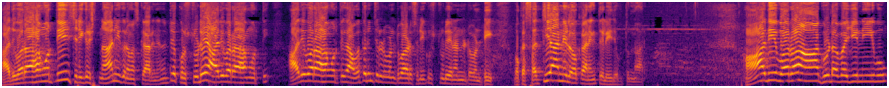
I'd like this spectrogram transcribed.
ఆదివరాహమూర్తి శ్రీకృష్ణ నీకు నమస్కారం. ఎందుకంటే కృష్ణుడే ఆదివరాహమూర్తి. ఆదివరాహమూర్తిగా అవతరించినటువంటి వాడు శ్రీకృష్ణుడేనన్నటువంటి ఒక సత్యాన్ని లోకానికి తెలియజెబుతున్నారు. ఆదివరాఘుడవయి నీవు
